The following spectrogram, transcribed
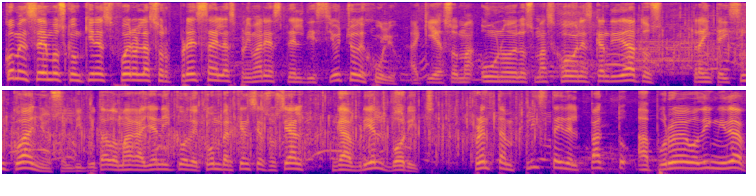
Comencemos con quienes fueron la sorpresa en las primarias del 18 de julio. Aquí asoma uno de los más jóvenes candidatos, 35 años, el diputado magallánico de Convergencia Social, Gabriel Boric. Frente amplista y del pacto Apruebo Dignidad,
